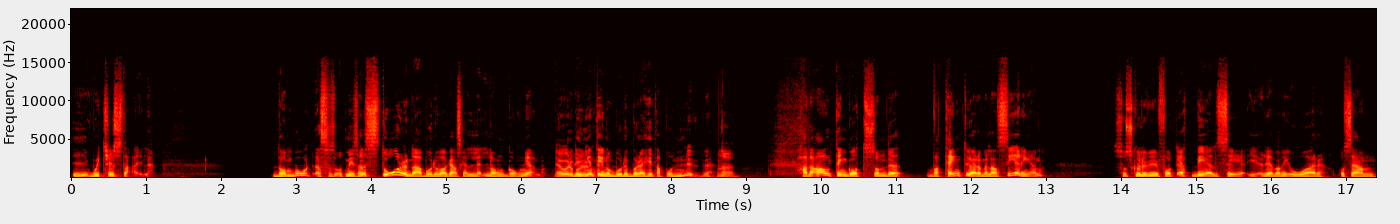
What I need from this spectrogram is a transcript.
i Witcher-style. De borde, alltså, åtminstone storyn där borde vara ganska långt gången. Jo, det Det är ingenting de borde börja hitta på nu. Nej. Hade allting gått som det var tänkt att göra med lanseringen så skulle vi ju fått ett DLC redan i år och sen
